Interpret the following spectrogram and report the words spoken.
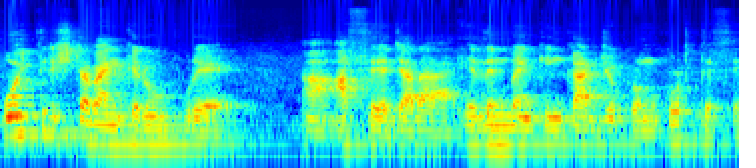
পঁয়ত্রিশটা ব্যাংকের উপরে আছে যারা এজেন্ট ব্যাংকিং কার্যক্রম করতেছে।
